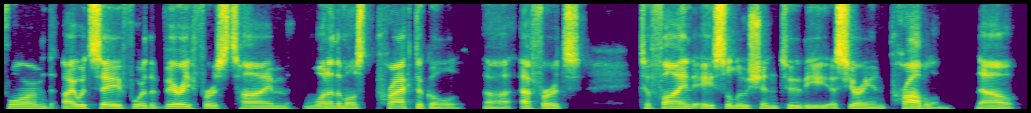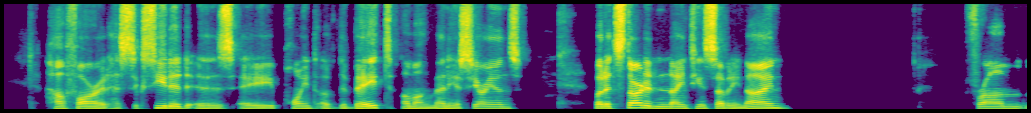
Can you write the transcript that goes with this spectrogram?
formed, I would say, for the very first time, one of the most practical uh, efforts to find a solution to the Assyrian problem. Now, how far it has succeeded is a point of debate among many Assyrians, but it started in 1979 from,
